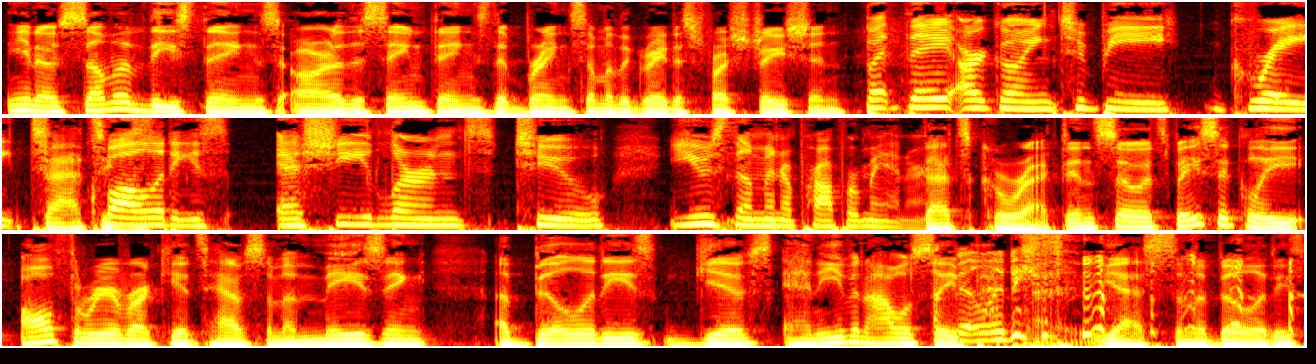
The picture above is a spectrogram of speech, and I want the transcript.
you know some of these things are the same things that bring some of the greatest frustration. but they are going to be great That's qualities as she learns to use them in a proper manner. That's correct. And so it's basically all three of our kids have some amazing abilities, gifts, and even I will say Abilities? yes, some abilities.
